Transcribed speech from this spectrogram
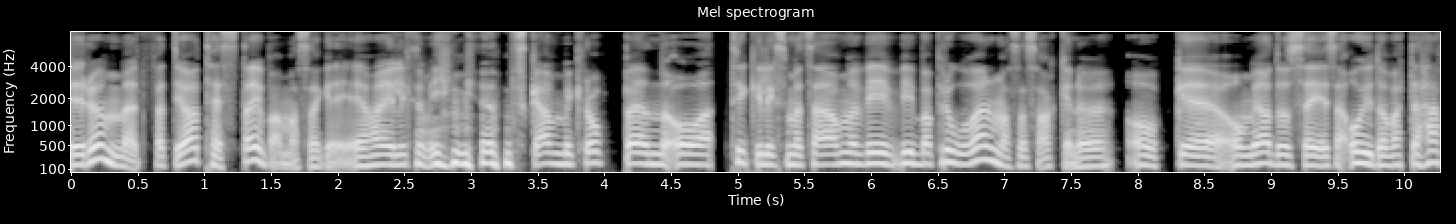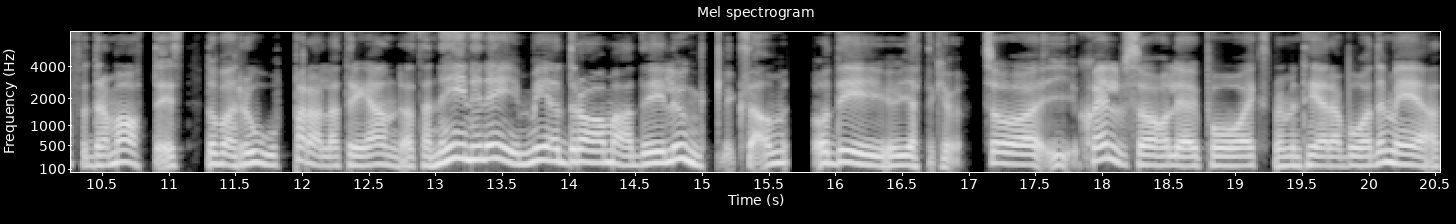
i rummet. För att jag testar ju bara massa grejer. Jag har ju liksom ingen skam i kroppen och tycker liksom att så här, ja, men vi, vi bara provar en massa saker nu. Och eh, om jag då säger så här, oj då vart det här för dramatiskt. Då bara ropar alla tre andra att nej, nej, nej, mer drama, det är lugnt liksom. Och det är ju jättekul. Så själv så håller jag ju på att experimentera både med, att,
